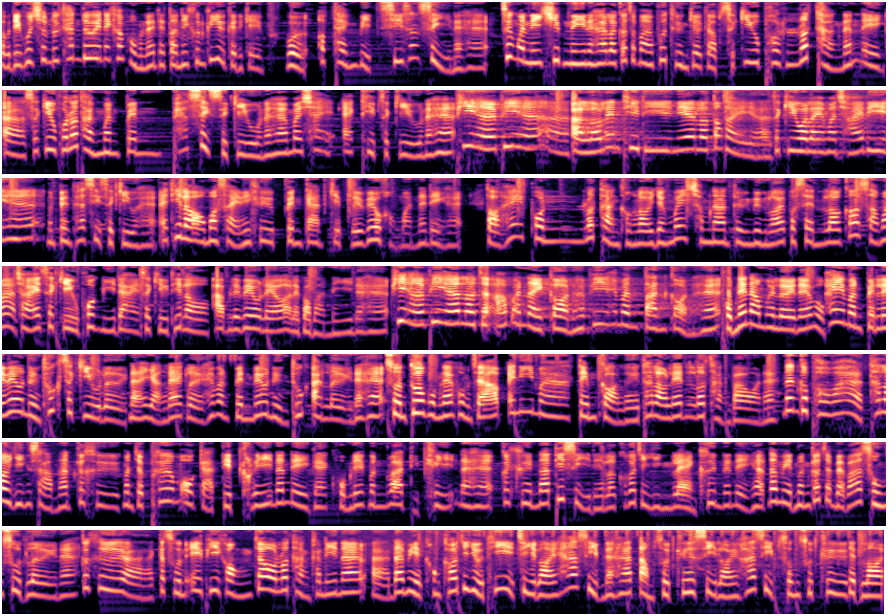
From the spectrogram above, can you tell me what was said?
สวัสดีคุณผู้ชมทุกท่านด้วยนะครับผมและในตอนนี้คุณก็อยู่กับในเกม World of Tank Beat Season 4 นะฮะ ซึ่งวันนี้คลิปนี้นะฮะ เราก็จะมาพูดถึงเกี่ยวกับสกิลพลรถถังนั่นเอง อ่า สกิลพลรถถังมันเป็น Passive Skill นะฮะ ไม่ใช่ Active Skill นะฮะ พี่ฮะ พี่ฮะ อ่าเราเล่นทีดีเนี่ย เราต้องใส่สกิลอะไรมาใช้ดีฮะ มันเป็น Passive Skill ฮะ ไอที่เราเอามาใส่นี่คือเป็นการเก็บเลเวลของมันนั่นเองฮะต่อให้พลรถถังของเรายังไม่ชำนาญถึง 100%เราก็สามารถใช้สกิลพวกนี้ได้ สกิลที่เราอัพเลเวลแล้วอะไรประมาณนี้นะฮะ พี่ฮะพี่ฮะเราจะอัพอันไหนก่อนฮะพี่ให้มันตันก่อนฮะ ผมแนะนำให้เลยนะผมให้มันเป็นเลเวลหนึ่งทุกสกิลเลยนะอย่างแรกเลยให้มันเป็นเลเวลหนึ่งทุกอันเลยนะฮะ ส่วนตัวผมนะผมจะอัพไอ้นี่มาเต็มก่อนเลยถ้าเราเล่นรถถังเบาอะนะนั่นก็เพราะว่าถ้าเรายิง 3 นัดก็คือมันจะเพิ่มโอกาสติดครีนั่นเองนะผมเรียกมันว่าติดครีนะฮะก็คือนัดที่สี่เนี่ยเราก็จะยิงแรงขึ้นนั่นเองฮะดาเมจมันก็จะแบบว่าสูงสุดเลยนะก็คืออ่ากระสุน AP ของเจ้ารถถังคันนี้นะอ่าดาเมจของเขาจะอยู่ที่ 450 นะฮะต่ำสุดคือ 450 สูงสุดคือ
